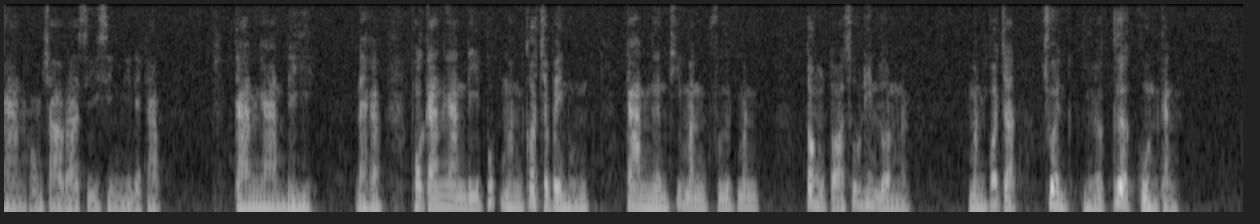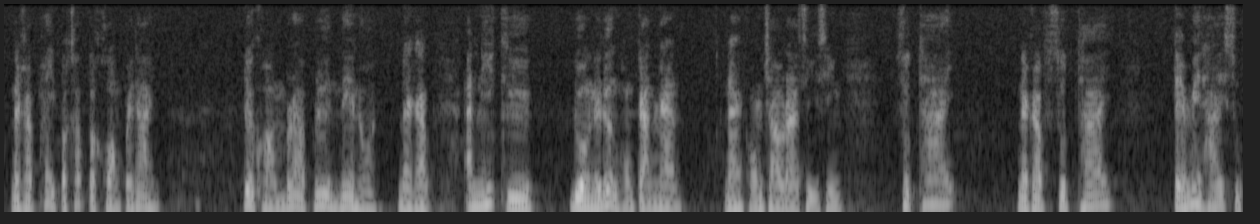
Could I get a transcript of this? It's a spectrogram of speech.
งานของชาวราศีสิงห์นี่นะครับ การงานดีนะครับ พอการงานดีปุ๊บมันก็จะไปหนุน การเงินที่มันฝืดมันต้องต่อสู้ดิ้นรนมันก็จะช่วยเหลือเกื้อกูลกันนะครับ ให้ประคับประคองไปได้ ด้วยความราบรื่นแน่นอนนะครับ อันนี้คือดวงในเรื่องของการงานนะของชาวราศีสิงห์สุดท้ายนะครับสุดท้ายแต่ไม่ท้ายสุด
